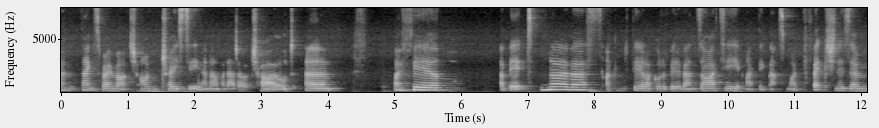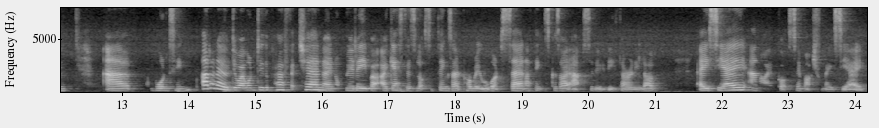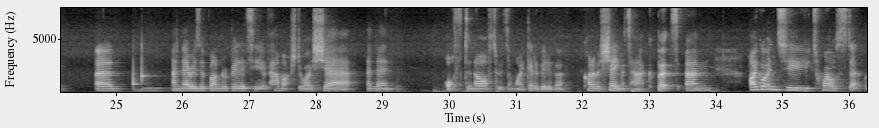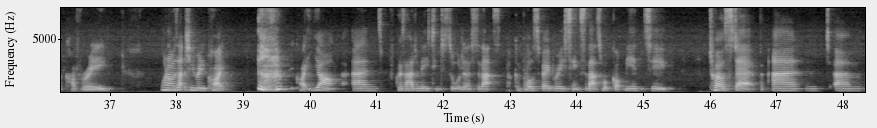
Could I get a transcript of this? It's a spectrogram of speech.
Um, thanks very much. I'm Tracey and I'm an adult child. Um, I feel a bit nervous. I can feel I've got a bit of anxiety, and I think that's my perfectionism. Um, wanting, I don't know, do I want to do the perfect chair? No, not really, but I guess there's lots of things I probably will want to say, and I think it's because I absolutely thoroughly love ACA and I've got so much from ACA. Um, and there is a vulnerability of how much do I share, and then often afterwards I might get a bit of a kind of a shame attack. But um, I got into 12 step recovery when I was actually really quite quite young and because I had an eating disorder so that's compulsive overeating. So that's what got me into 12 step and um,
